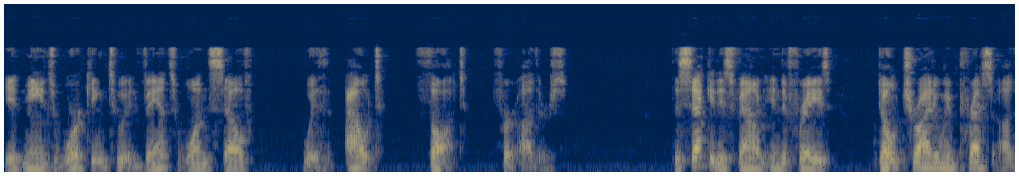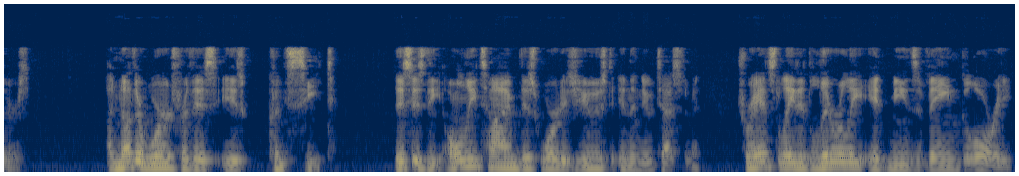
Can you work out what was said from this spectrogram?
It means working to advance oneself without thought for others. The second is found in the phrase, don't try to impress others. Another word for this is conceit. This is the only time this word is used in the New Testament. Translated literally, it means vainglory,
